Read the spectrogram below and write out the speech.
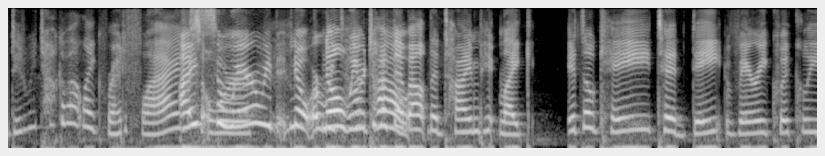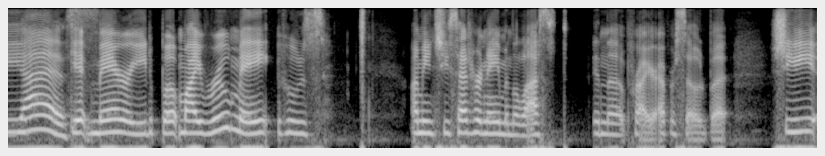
Did we talk about like red flags? I or- swear we did. No, or no, we, we, were talked talking about, the time pe- like it's okay to date very quickly, yes, get married, but my roommate who's I mean, she said her name in the last in the prior episode, but she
